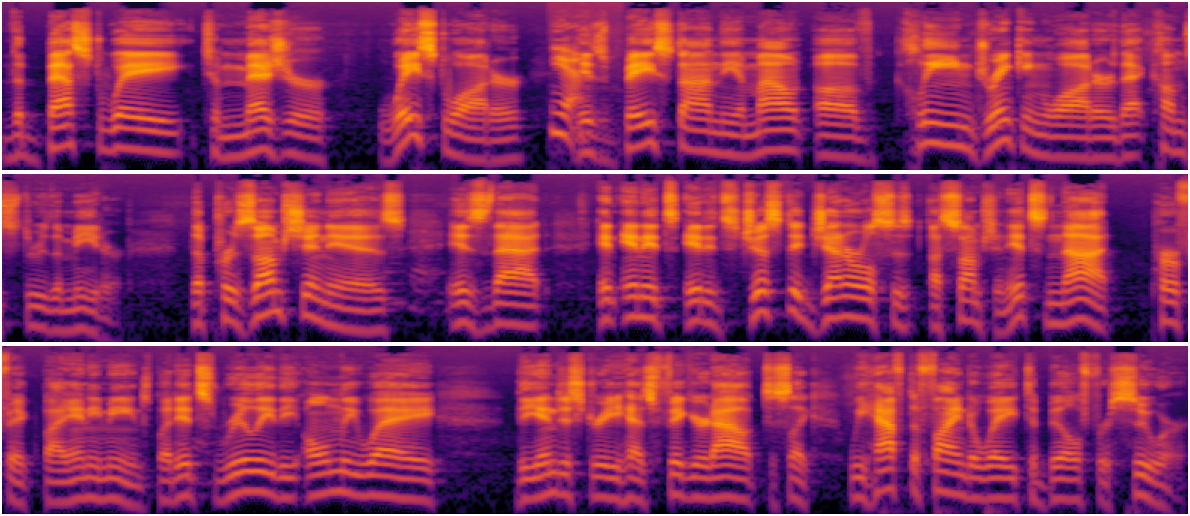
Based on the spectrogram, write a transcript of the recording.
the best way to measure wastewater Yeah. is based on the amount of clean drinking water that comes through the meter. The presumption is is that and, and it's it, it's just a general s- assumption. It's not perfect by any means, but it's really the only way the industry has figured out just like we have to find a way to bill for sewer.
